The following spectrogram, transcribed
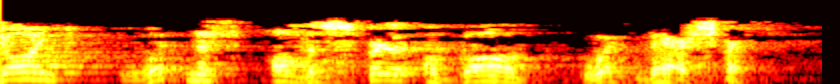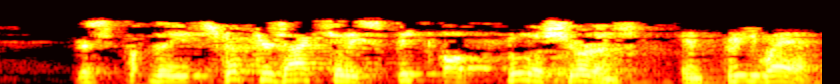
joint witness of the Spirit of God with their spirit. The, the scriptures actually speak of full assurance in three ways.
